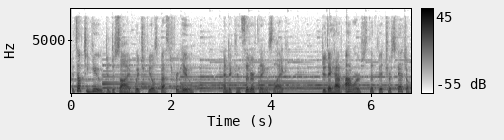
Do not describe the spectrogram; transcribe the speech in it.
It's up to you to decide which feels best for you and to consider things like do they have hours that fit your schedule?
